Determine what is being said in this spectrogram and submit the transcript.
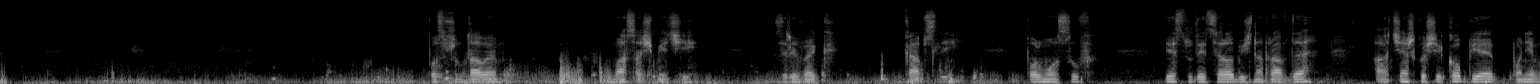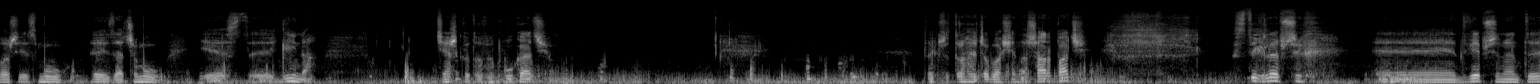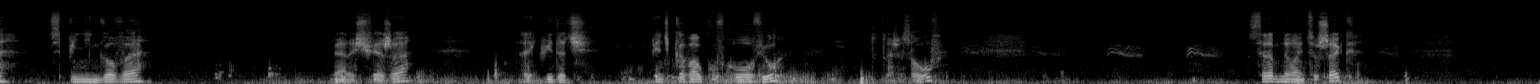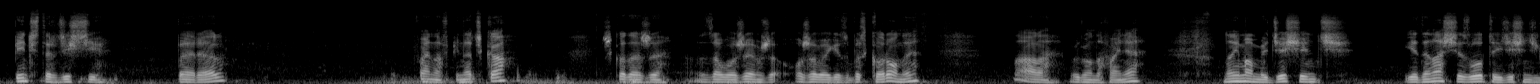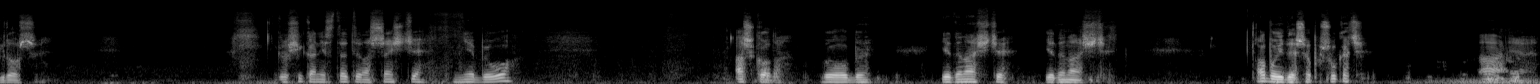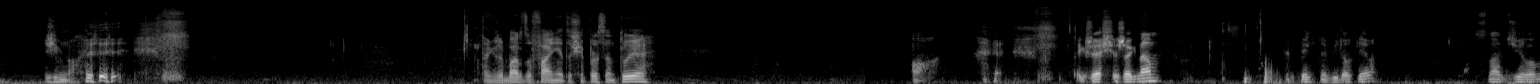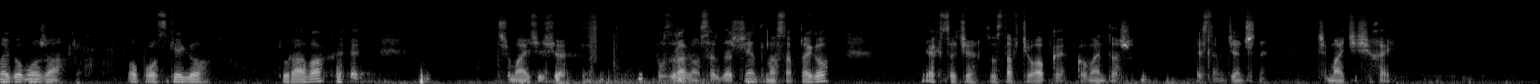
Posprzątałem. Masa śmieci, zrywek, kapsli, polmosów. Jest tutaj co robić naprawdę, a ciężko się kopie, ponieważ jest muł, y, znaczy muł, jest y, glina. Ciężko to wypłukać. Także trochę trzeba się naszarpać. Z tych lepszych e, dwie przynęty spinningowe w miarę świeże. Tak jak widać, pięć kawałków ołowiu. Tu też jest ołów. Srebrny łańcuszek. 5,40 PRL. Fajna wpineczka. Szkoda, że założyłem, że orzełek jest bez korony. No ale wygląda fajnie. No i mamy 10, 11 zł i 10 groszy. Grosika niestety na szczęście nie było. A szkoda. Byłoby 11, 11. Albo idę jeszcze poszukać. A nie, zimno. Także bardzo fajnie to się prezentuje. O. Także ja się żegnam. Tym pięknym widokiem. Z nad Zielonego Morza Opolskiego Turawa. Trzymajcie się. Pozdrawiam serdecznie. Do następnego. Jak chcecie, zostawcie łapkę, komentarz. Jestem wdzięczny. Trzymajcie się, hej.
